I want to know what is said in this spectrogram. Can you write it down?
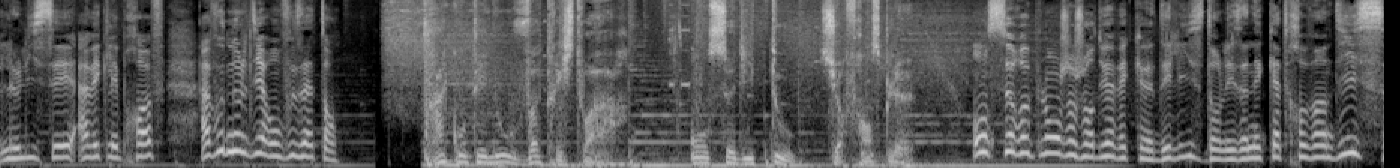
le lycée avec les profs? À vous de nous le dire, on vous attend. Racontez-nous votre histoire. On se dit tout sur France Bleu. On se replonge aujourd'hui avec euh, Délice dans les années 90.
